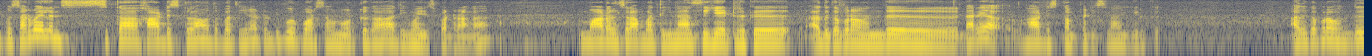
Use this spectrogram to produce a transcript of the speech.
இப்போ சர்வைலன்ஸுக்காக ஹார்ட் டிஸ்க்லாம் வந்து பார்த்தீங்கன்னா டுவெண்ட்டி ஃபோர் பார் செவன் ஒர்க்குக்காக அதிகமாக யூஸ் பண்ணுறாங்க மாடல்ஸ்லாம் பார்த்திங்கன்னா சிகேட் இருக்குது அதுக்கப்புறம் வந்து நிறையா ஹார்ட் டிஸ்க் கம்பெனிஸ்லாம் இருக்குது அதுக்கப்புறம் வந்து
